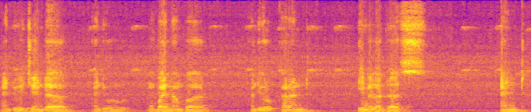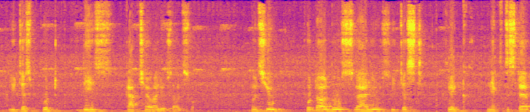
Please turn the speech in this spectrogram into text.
and your gender and your mobile number and your current email address and you just put these capture values also. Once you put all those values you just click next step.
